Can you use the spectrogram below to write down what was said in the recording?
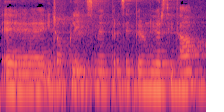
eh, i job placement, per esempio all'università?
